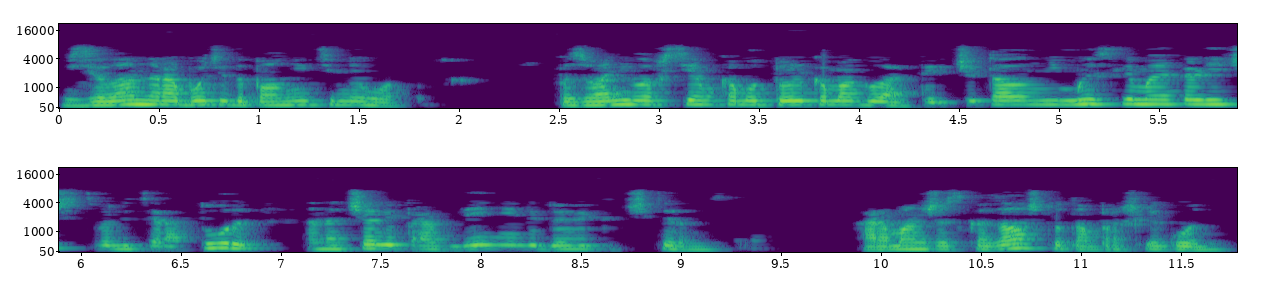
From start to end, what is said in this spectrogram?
Взяла на работе дополнительный отпуск. Позвонила всем, кому только могла, перечитала немыслимое количество литературы о начале правления Людовика XIV. Арман же сказал, что там прошли годы.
